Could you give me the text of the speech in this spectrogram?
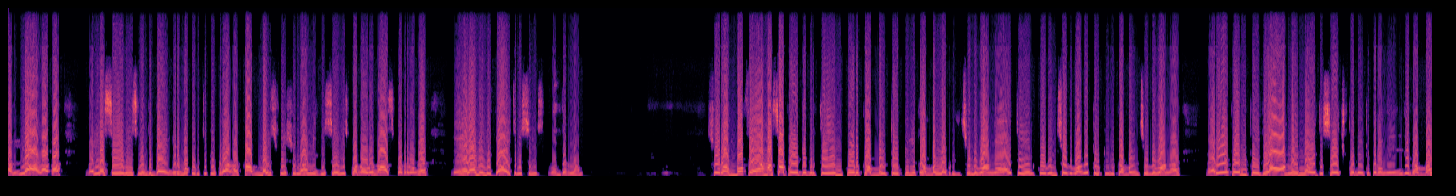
நல்ல அழகா நல்ல சர்வீஸ் வந்து பயங்கரமா கொடுத்துட்டு இருக்காங்க கம்மல் ஸ்பெஷலா நீங்க சேல்ஸ் பண்ணணும்னு ஆசைப்படுறவங்க நேரா நீங்க காயத்ரி சேல்ஸ்க்கு வந்துடலாம் சோ ரொம்ப ஃபேமஸா போயிட்டு இருக்கு. தேன்கூடு கம்மல் தொட்டில் கம்மல் அப்படின்னு சொல்லுவாங்க. தேன்கூடுன்னு சொல்லுவாங்க தொட்டில் கம்மல்னு சொல்லுவாங்க. நிறைய பேர் இப்போ இது ஆன்லைன்ல வந்து சர்ச் பண்ணிட்டு இருக்காங்க இங்க நம்ம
